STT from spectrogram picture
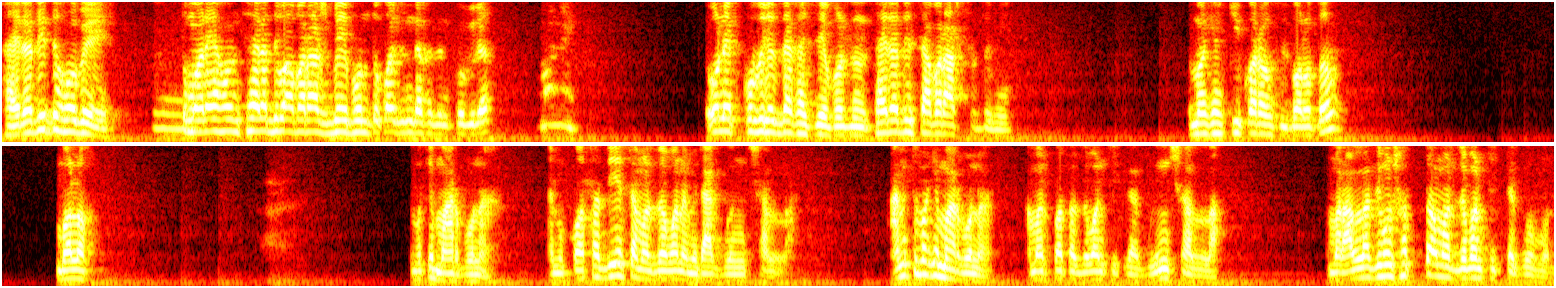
সাইরা দিতে হবে। তোমার এখন সাইরা দিব আবার আসবে এখন তো কয়জন দেখাচ্ছেন কবিরাজ? অনেক। কবিরাজ দেখাইছে এ পর্যন্ত। সাইরা দিচ্ছে আবার আসছে তুমি। তোমাকে এখন কি করা উচিত বলো তো? বলো। তোমাকে মারবো না। আমি কথা দিয়েছি, আমার জবান আমি রাখব ইনশাল্লাহ। আমি তোমাকে মারবো না, আমার কথা জবান ঠিক রাখব ইনশাল্লাহ। আমার আল্লাহ যেমন সত্য, আমার জবান ঠিক থাকব মন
